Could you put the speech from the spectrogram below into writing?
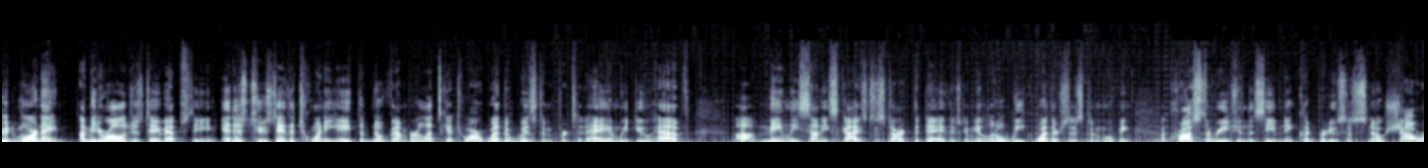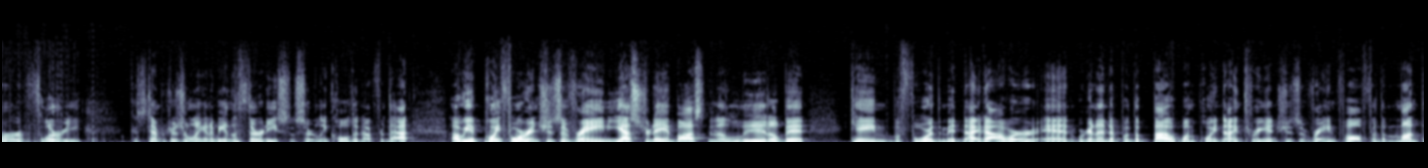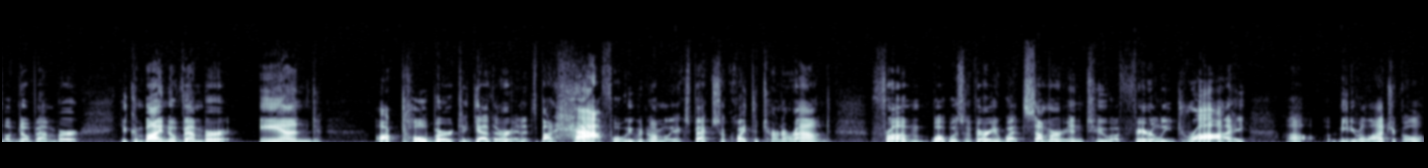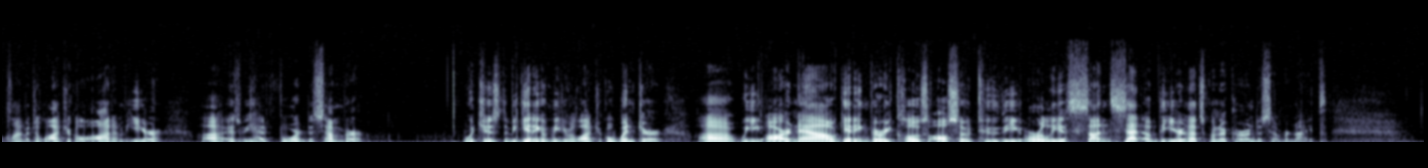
Good morning. I'm meteorologist Dave Epstein. It is Tuesday, the 28th of November. Let's get to our weather wisdom for today, and we do have uh, mainly sunny skies to start the day. There's going to be a little weak weather system moving across the region this evening. Could produce a snow shower or flurry because temperatures are only going to be in the 30s, so certainly cold enough for that. Uh, we had 0.4 inches of rain yesterday in Boston, a little bit came before the midnight hour, and we're going to end up with about 1.93 inches of rainfall for the month of November. You combine November and October together, and it's about half what we would normally expect. So, quite the turnaround from what was a very wet summer into a fairly dry uh, meteorological, climatological autumn here uh, as we head for December, which is the beginning of meteorological winter. Uh, we are now getting very close also to the earliest sunset of the year. That's going to occur on December 9th.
